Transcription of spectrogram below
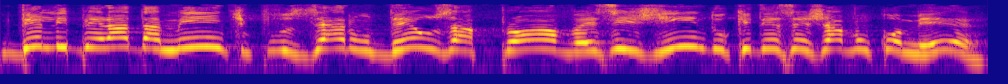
Deliberadamente puseram Deus à prova, exigindo o que desejavam comer.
